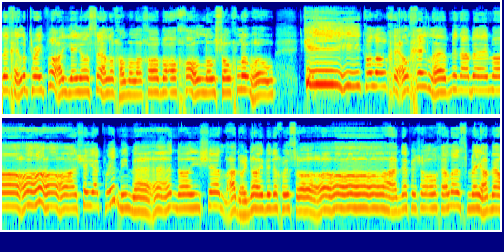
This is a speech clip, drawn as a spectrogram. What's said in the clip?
וחלב טרפה יעשה לכל מלאכה ואוכל לא סוכלו כי כל אוכל חלב מן הבהמה אשר יקריב ממנו אישה לאדוני ונכרסו הנפש האוכלת מימיה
